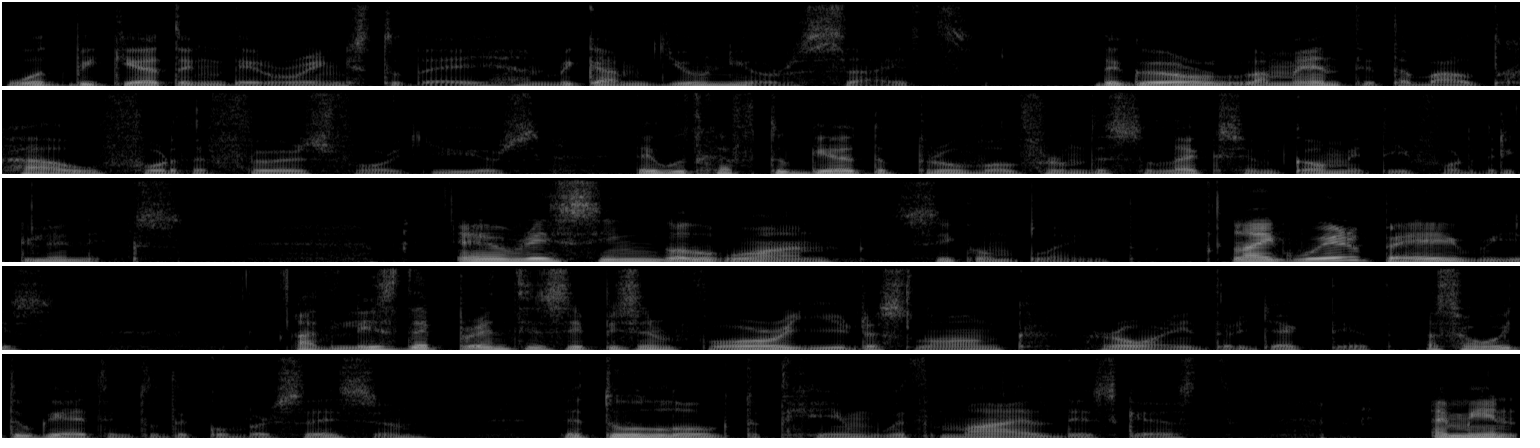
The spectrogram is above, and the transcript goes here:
would be getting their rings today and become junior scythes. The girl lamented about how, for the first four years, they would have to get approval from the selection committee for their clinics. Every single one, she complained. Like we're babies. At least the apprenticeship isn't four years long, Rowan interjected, as a way to get into the conversation. The two looked at him with mild disgust. I mean,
